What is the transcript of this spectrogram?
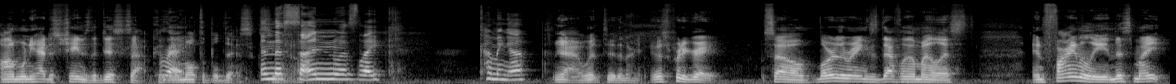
on when you had to change the discs out because there Right. were multiple discs. and the know. sun was like coming up. Yeah, I went through the night. It was pretty great. So, Lord of the Rings is definitely on my list. And finally, and this might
